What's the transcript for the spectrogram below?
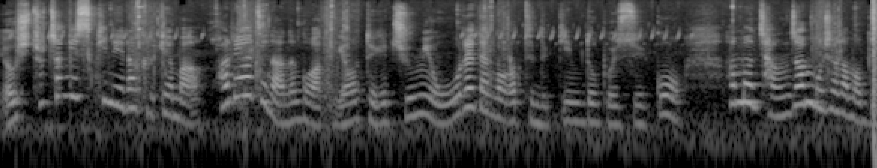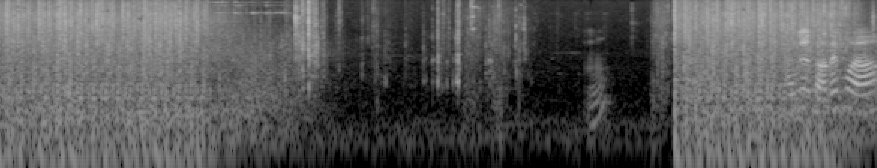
역시 초창기 스킨이라 그렇게 막 화려하진 않은 것 같아요. 되게 줌이 오래된 것 같은 느낌도 볼 수 있고 한번 장전 모션 한번 보세요. 응? 장전 다 된 거야.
